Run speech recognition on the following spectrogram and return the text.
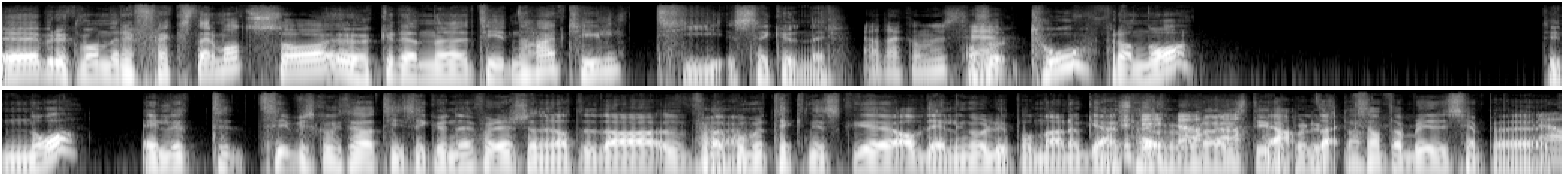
Eh, bruker man refleks derimot, så øker denne tiden her til ti sekunder. Ja, der kan du se. Altså to fra nå til nå. Eller vi skal ikke ta ti sekunder, for, jeg at det da, for da kommer teknisk eh, avdeling og lurer på om det er noe gærent her. Er Ja, da, da blir det ja,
